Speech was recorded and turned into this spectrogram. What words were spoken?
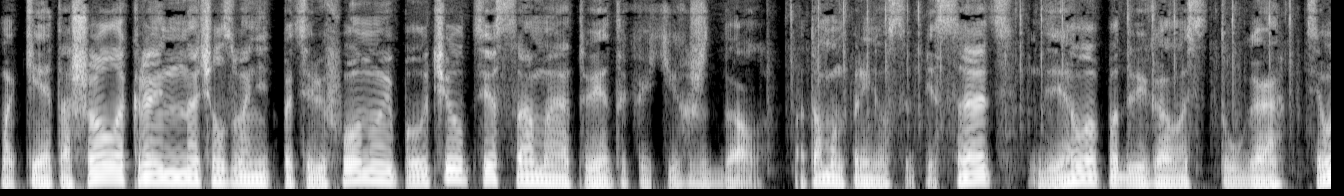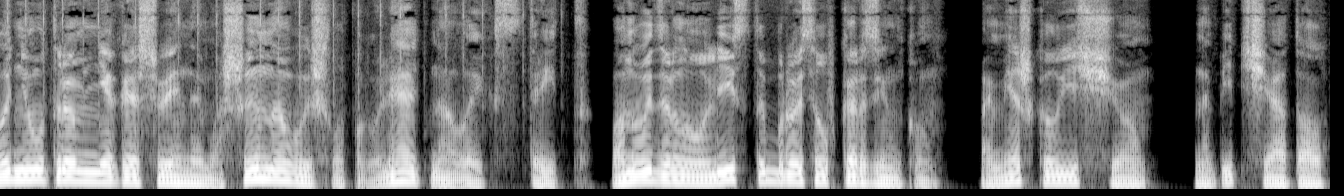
Маккей отошел, а Крейн начал звонить по телефону и получил те самые ответы, каких ждал. Потом он принялся писать, дело подвигалось туго. Сегодня утром некая швейная машина вышла погулять на Лейк-стрит. Он выдернул лист и бросил в корзинку. Помешкал еще, напечатал.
